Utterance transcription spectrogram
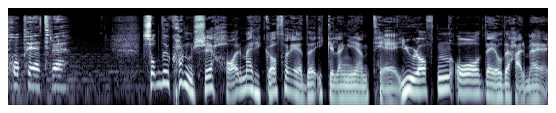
på P3. Som du kanskje har merka, så er det ikke lenge igjen til julaften, og det er jo det her med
